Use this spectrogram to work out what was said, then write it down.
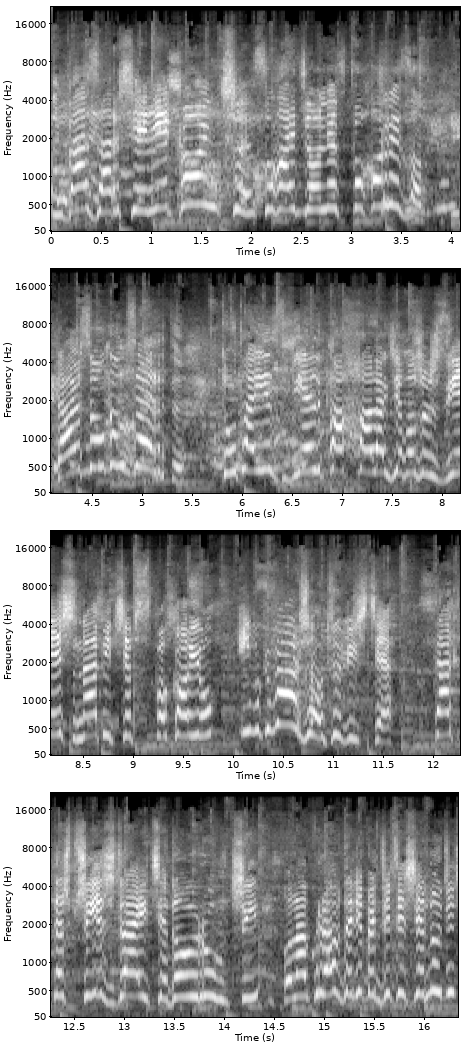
Ten bazar się nie kończy. Słuchajcie, on jest po horyzont. Tam są koncerty. Tutaj jest wielka hala, gdzie możesz zjeść, napić się w spokoju i w gwarze oczywiście. Tak też przyjeżdżajcie do Urumqi, bo naprawdę nie będziecie się nudzić.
